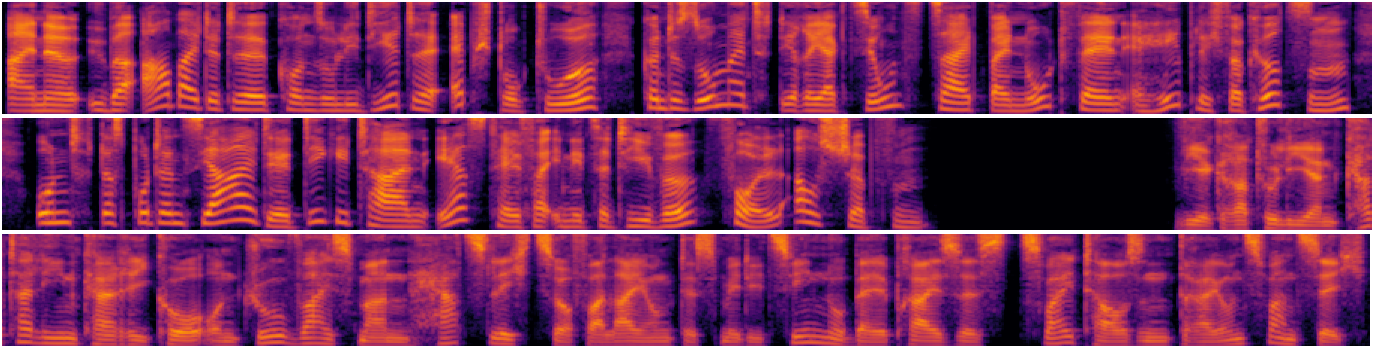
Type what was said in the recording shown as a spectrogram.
Eine überarbeitete, konsolidierte App-Struktur könnte somit die Reaktionszeit bei Notfällen erheblich verkürzen und das Potenzial der digitalen Ersthelferinitiative voll ausschöpfen. Wir gratulieren Katalin Carico und Drew Weissmann herzlich zur Verleihung des Medizinnobelpreises 2023.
